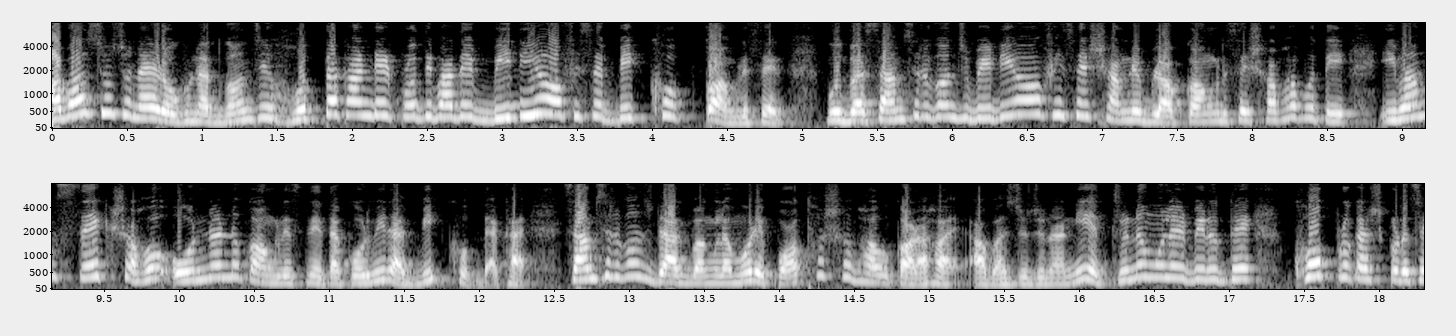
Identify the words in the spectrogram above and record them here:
আবাস যোজনায় রঘুনাথগঞ্জে হত্যাকাণ্ডের প্রতিবাদে বিডিও অফিসে বিক্ষোভ কংগ্রেসের। বুধবার শামসেরগঞ্জ বিডিও অফিসের সামনে ব্লক কংগ্রেসের সভাপতি ইমাম শেখ সহ অন্যান্য কংগ্রেস নেতাকর্মীরা বিক্ষোভ দেখায়। শামসেরগঞ্জ ডাকবাংলা মোড়ে পথসভাও করা হয়। আবাস যোজনা নিয়ে তৃণমূলের বিরুদ্ধে ক্ষোভ প্রকাশ করেছে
